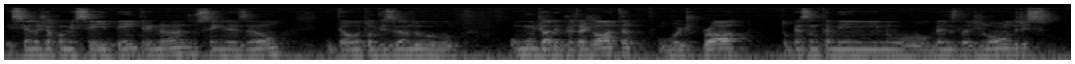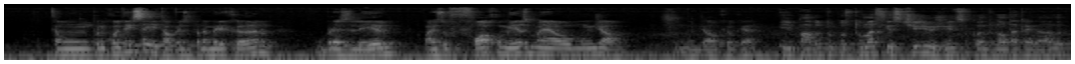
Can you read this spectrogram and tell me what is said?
Esse ano eu já comecei bem treinando, sem lesão, então eu tô visando o Mundial BJJ, o World Pro, tô pensando também no Grand Slam de Londres. Então, por enquanto é isso aí, talvez o Pan-Americano, o brasileiro, mas o foco mesmo é o Mundial. Mundial que eu quero. E, Pablo, tu costuma assistir jiu-jitsu quando não tá treinando?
